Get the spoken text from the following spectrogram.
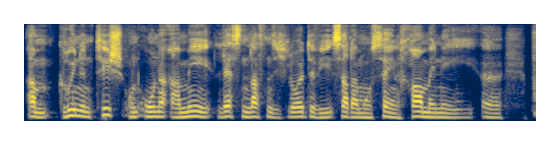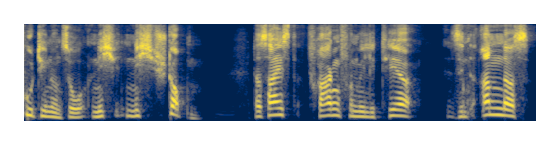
am grünen Tisch und ohne Armee lassen, lassen sich Leute wie Saddam Hussein, Khamenei, äh, Putin und so nicht, nicht stoppen. Das heißt, Fragen von Militär sind anders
